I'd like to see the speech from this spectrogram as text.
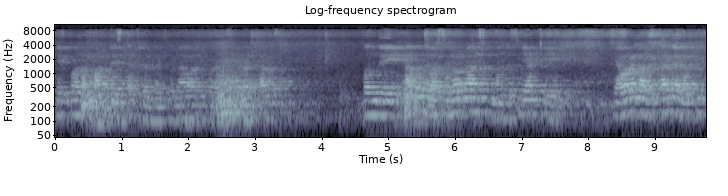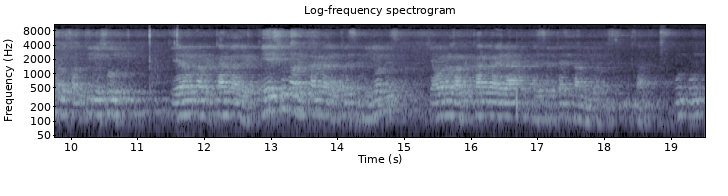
que es toda la parte esta que les mencionaba de la Carlos, donde Aguas de Barcelona nos decía que, que ahora la recarga del acuífero Saltillo Sur, que era una recarga de, que es una recarga de 13 millones, que ahora la recarga era de 70 millones. Un, un-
